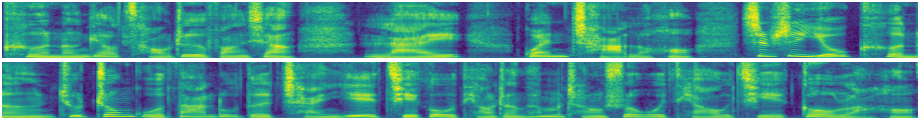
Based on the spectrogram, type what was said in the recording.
可能要朝这个方向来观察了哈，是不是有可能就中国大陆的产业结构调整？他们常说会调结构了哈，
